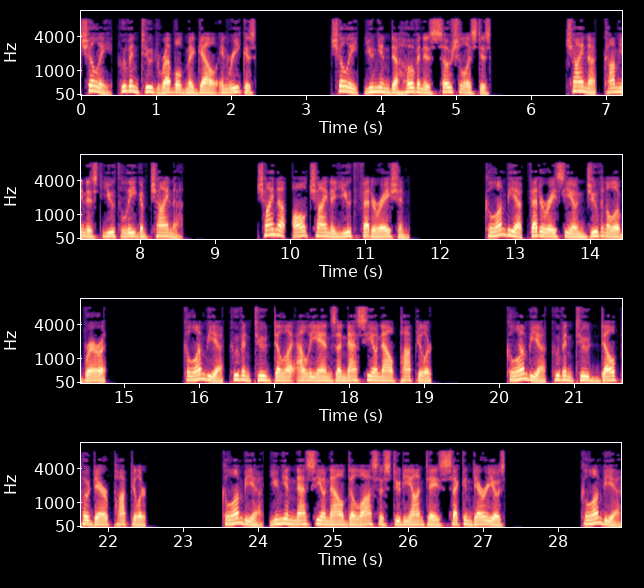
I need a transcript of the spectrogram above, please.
Chile, Juventud Rebelde Miguel Enriquez Chile, Union de Jóvenes Socialistas. China, Communist Youth League of China China, All China Youth Federation. Colombia, Federación Juvenil Obrera. Colombia, Juventud de la Alianza Nacional Popular. Colombia, Juventud del Poder Popular. Colombia, Unión Nacional de los Estudiantes Secundarios. Colombia,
